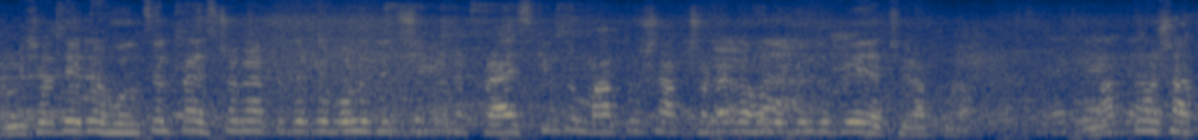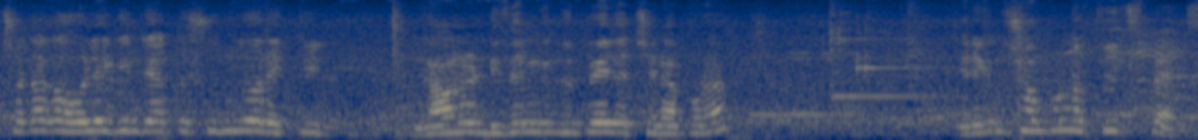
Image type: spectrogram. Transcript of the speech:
আমি সাথে এটা হোলসেল প্রাইসটা আমি আপনাদেরকে বলে দিচ্ছি এটা প্রাইস কিন্তু মাত্র সাতশো টাকা হলে কিন্তু পেয়ে যাচ্ছেন আপনারা মাত্র সাতশো টাকা হলে কিন্তু এত সুন্দর একটি গাউনের ডিজাইন কিন্তু পেয়ে যাচ্ছেন আপনারা এটা কিন্তু সম্পূর্ণ ফিক্সড প্রাইস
